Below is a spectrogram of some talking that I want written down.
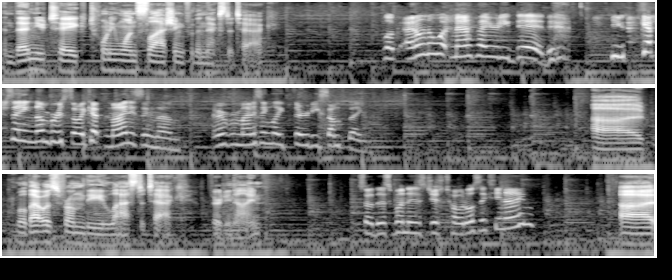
And then you take 21 slashing for the next attack. Look, I don't know what math I already did. you kept saying numbers, so I kept minusing them. I remember minusing like 30 something. Uh, well, that was from the last attack, 39. So this one is just total 69? Uh,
